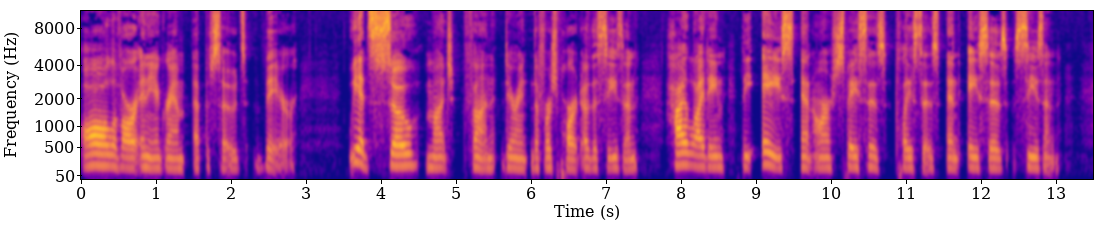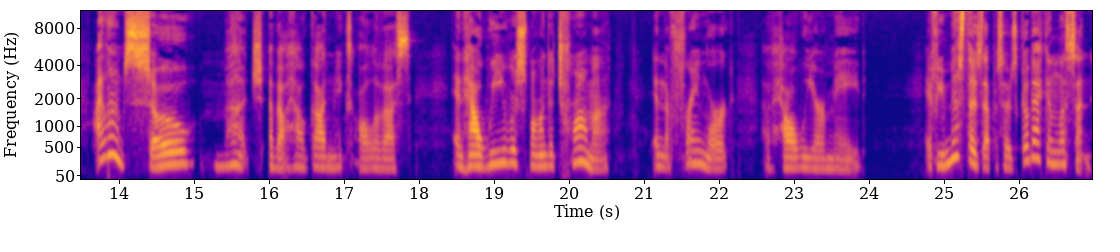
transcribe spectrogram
all of our Enneagram episodes there. We had so much fun during the first part of the season, highlighting the ace in our spaces, places, and aces season. I learned so much about how God makes all of us and how we respond to trauma in the framework of how we are made. If you missed those episodes, go back and listen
